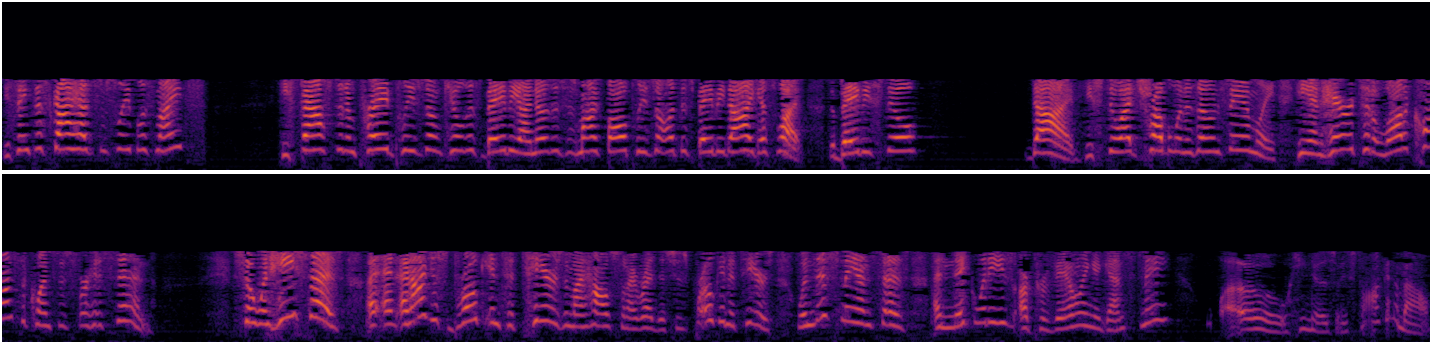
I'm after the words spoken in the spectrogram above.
You think this guy had some sleepless nights? He fasted and prayed, please don't kill this baby. I know this is my fault. Please don't let this baby die. Guess what? The baby still died. He still had trouble in his own family. He inherited a lot of consequences for his sin. So when he says, and, and I just broke into tears in my house when I read this, just broke into tears. When this man says, iniquities are prevailing against me, whoa, he knows what he's talking about.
